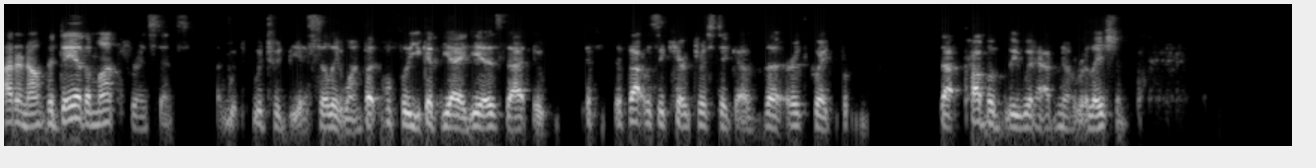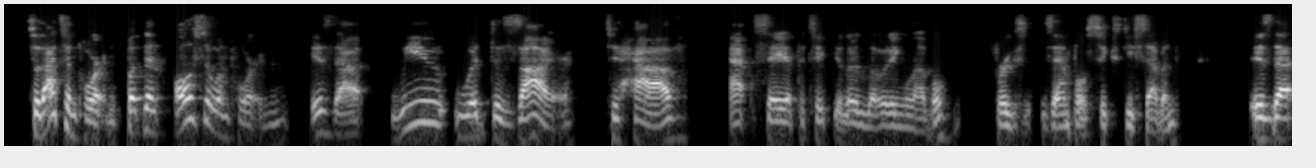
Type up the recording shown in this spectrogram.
I don't know, the day of the month, for instance which, which would be a silly one, but hopefully you get the idea is that it, if, if that was a characteristic of the earthquake, that probably would have no relation. So that's important. But then also important is that we would desire to have at say a particular loading level, for example, 67, is that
